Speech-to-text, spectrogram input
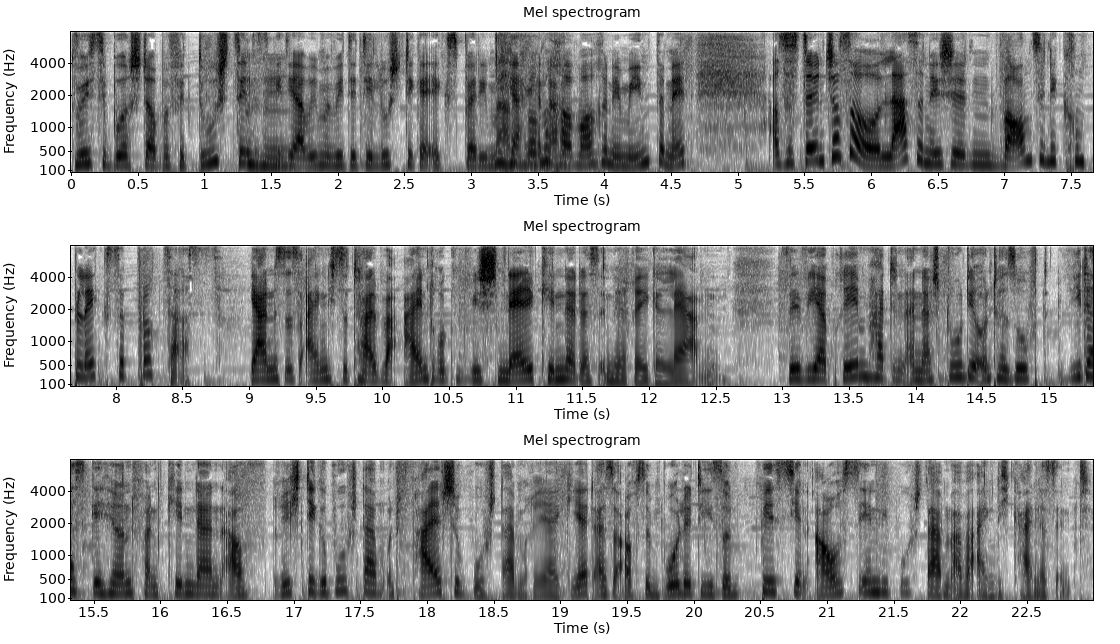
gewisse Buchstaben vertauscht sind. Mhm. Es gibt ja auch immer wieder die lustigen Experimente, ja, genau. die man genau. machen im Internet. Also es klingt schon so, Lesen ist ein wahnsinnig komplexer Prozess. Ja, und es ist eigentlich total beeindruckend, wie schnell Kinder das in der Regel lernen. Silvia Brehm hat in einer Studie untersucht, wie das Gehirn von Kindern auf richtige Buchstaben und falsche Buchstaben reagiert, also auf Symbole, die so ein bisschen aussehen wie Buchstaben, aber eigentlich keine sind.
